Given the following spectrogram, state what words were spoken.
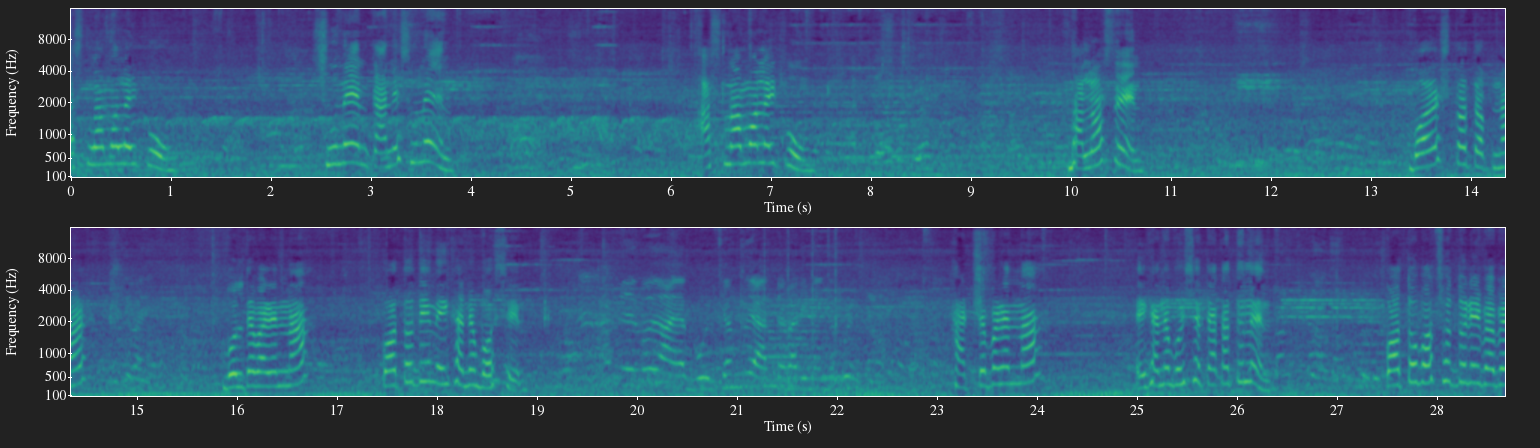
আসসালামু আলাইকুম। শুনেন, কানে শুনেন? আসসালামু আলাইকুম। ভালো আছেন? বয়স কত আপনার? বলতে পারেন না? কতদিন এইখানে বসেন? হাঁটতে পারেন না? এখানে বসে টাকা তুলেন? কত বছর ধরে এইভাবে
